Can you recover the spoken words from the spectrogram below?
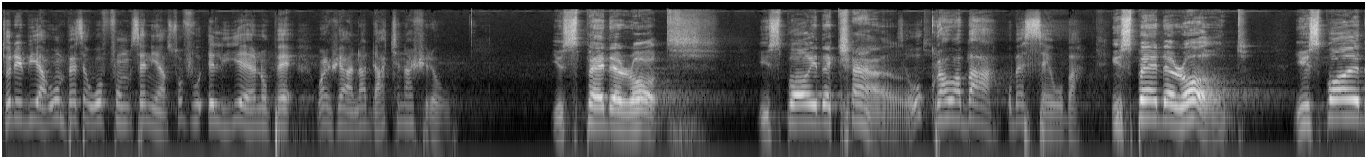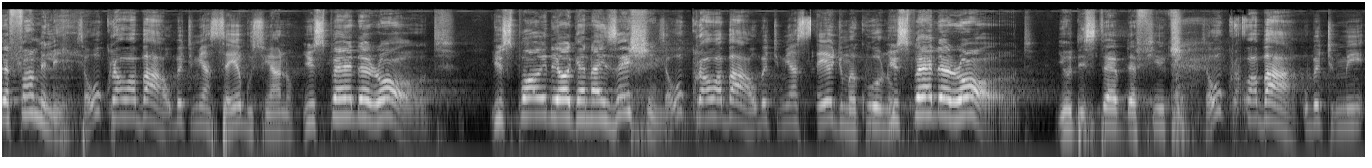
tɔde bi a wompɛ sɛ wofom sɛnea sɔfo eli yɛɛ no pɛ woanhwɛ a na daakye no ahwerɛ wo You spare the rod, you spoil the sɛ child. wokura waba a wobɛsɛe wo ba You spare the rod, you spoil the family. sɛ wokura ah, waba a wobɛtumi asɛe abusua no You spare the rod, you spoil the organization. sɛ wokura ah, waba a wobɛtumi asɛe adwumakuo no You spare the rod, you disturb the future. sɛ wokura waba a wobɛtumi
